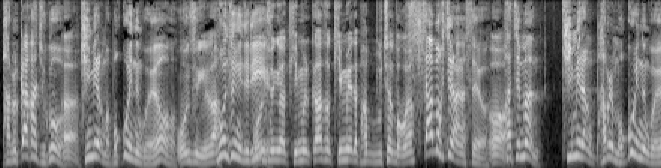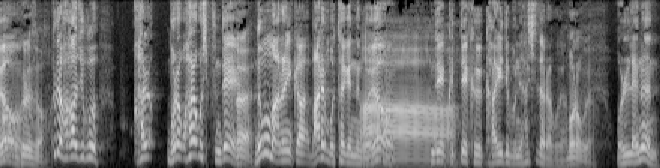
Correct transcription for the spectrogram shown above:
밥을 까가지고 어. 김이랑 막 먹고 있는 거예요. 원숭이가? 원숭이들이 원숭이가 김을 까서 김에다 밥 묻혀서 먹어요? 싸 먹진 않았어요. 어. 하지만 김이랑 밥을 먹고 있는 거예요. 어, 그래서? 그래 가가지고 갈- 뭐라고 하고 싶은데 네. 너무 많으니까 말을 못 하겠는 거예요. 아. 근데 그때 그 가이드분이 하시더라고요. 뭐라고요? 원래는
